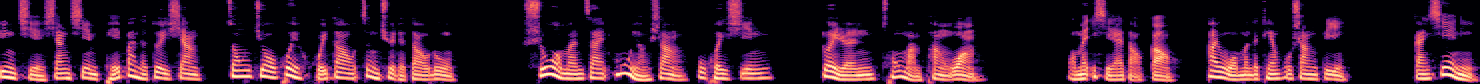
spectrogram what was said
并且相信陪伴的对象终究会回到正确的道路，使我们在牧养上不灰心。对人充满盼望，我们一起来祷告：爱我们的天父上帝，感谢你，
